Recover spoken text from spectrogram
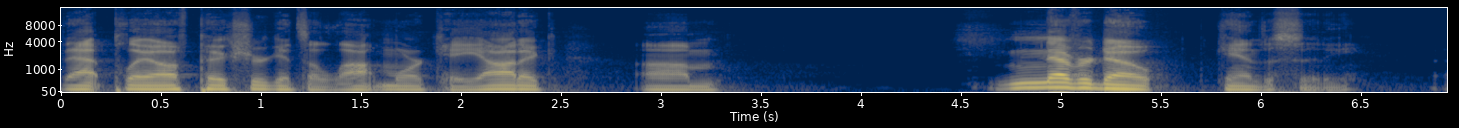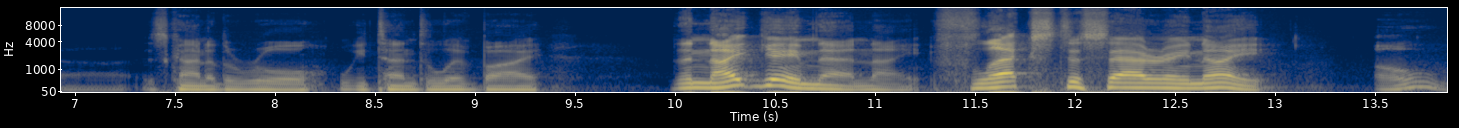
that playoff picture gets a lot more chaotic. Um never doubt Kansas City uh, is kind of the rule we tend to live by the night game that night, flex to Saturday night. Oh,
